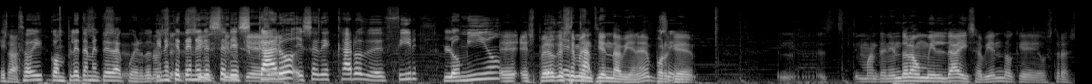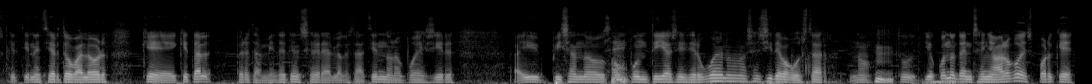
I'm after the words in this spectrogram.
O sea, Estoy completamente de acuerdo. no Tienes sé, que tener sin- ese sin que- descaro, ese descaro de decir lo mío. eh, espero que se me entienda bien, ¿eh? Porque mm, manteniendo la humildad y sabiendo que, ostras, que tiene cierto valor, que, que tal, pero también te tienes que creer lo que estás haciendo, no puedes ir ahí pisando con puntillas y decir, bueno, no sé si te va a gustar. No, Hmm. tú- yo cuando te enseño algo es porque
